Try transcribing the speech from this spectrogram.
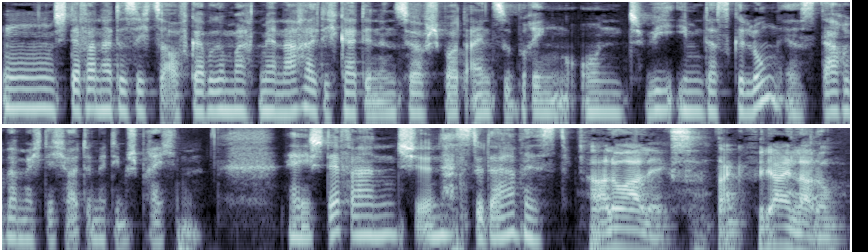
Mm, Stefan hat es sich zur Aufgabe gemacht, mehr Nachhaltigkeit in den Surfsport einzubringen und wie ihm das gelungen ist, darüber möchte ich heute mit ihm sprechen. Hey Stefan, schön, dass du da bist. Hallo Alex, danke für die Einladung.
